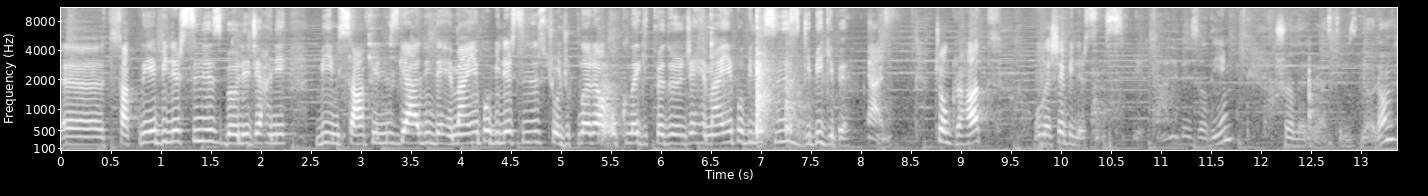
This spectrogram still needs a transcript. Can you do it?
e, saklayabilirsiniz. Böylece hani bir misafiriniz geldiğinde hemen yapabilirsiniz. Çocuklara okula gitmeden önce hemen yapabilirsiniz gibi gibi. Yani çok rahat ulaşabilirsiniz. Bir tane bez alayım. Şuraları biraz temizliyorum.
